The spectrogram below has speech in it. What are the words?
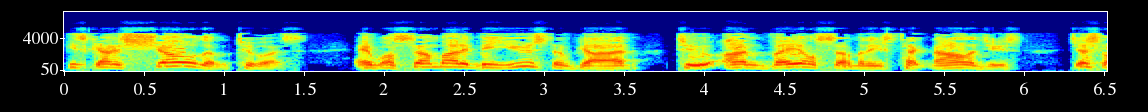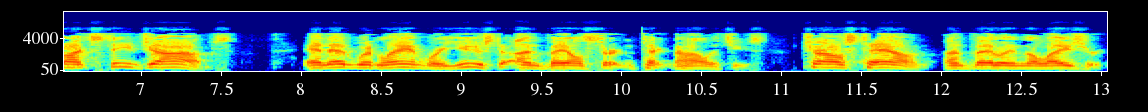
He's got to show them to us. And will somebody be used of God to unveil some of these technologies? Just like Steve Jobs and Edward Land were used to unveil certain technologies. Charles Townes unveiling the laser.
